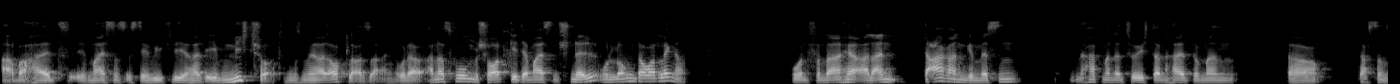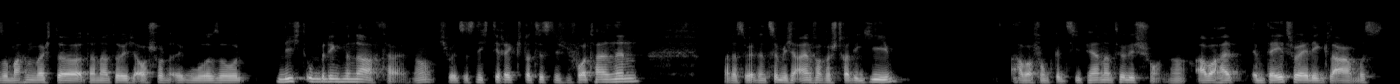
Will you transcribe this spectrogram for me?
aber halt äh, meistens ist der Weekly halt eben nicht short, muss man halt auch klar sagen. Oder andersrum, short geht ja meistens schnell und long dauert länger. Und von daher allein daran gemessen hat man natürlich dann halt, wenn man äh, das dann so machen möchte, dann natürlich auch schon irgendwo so nicht unbedingt einen Nachteil. Ne? Ich will es jetzt nicht direkt statistischen Vorteil nennen, weil das wäre eine ziemlich einfache Strategie. Aber vom Prinzip her natürlich schon. Ne? Aber halt im Daytrading, klar, muss,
